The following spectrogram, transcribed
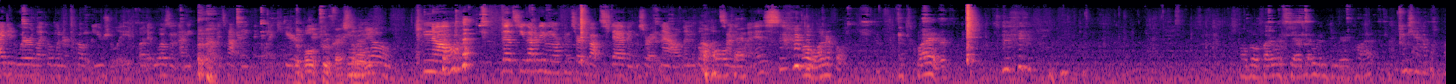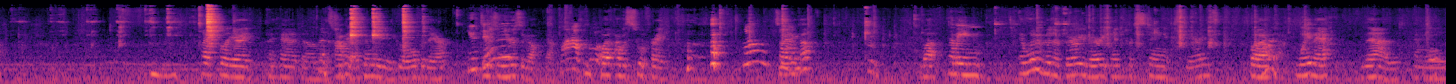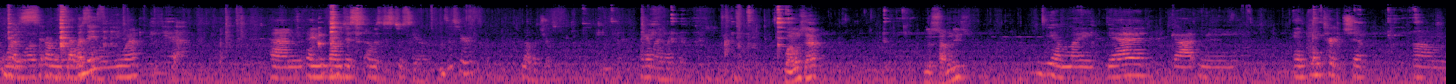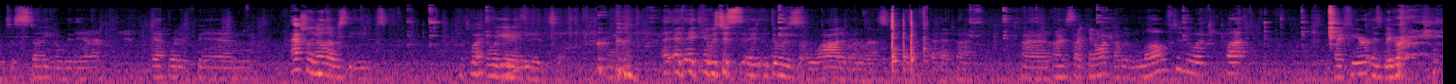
I did wear like a winter coat usually, but it wasn't anything. It's not anything like here. The bulletproof vest You underneath. No, that's you got to be more concerned about stabbings right now than oh, bullets, Oh, okay. anyways. Oh, wonderful. It's quieter. Although if I were stabbed, I wouldn't be very quiet. yeah. Actually, I, I had um, an That's too bad. opportunity to go over there You did? years and years ago. Yeah. Wow, cool. But I was too afraid. well, so I didn't go. But, I mean, it would have been a very, very interesting experience. But Oh, way back then, I mean, when it was was it? probably The 70s? when you went. yeah. And, and I was just, I was just too scared. Is this yours? No, that's yours. I got mine right here. When was that? The seventies? Yeah, my dad got me an internship um, to study over there. That would have been actually no, that was the eighties. It's what? It would have been in the eighties. Yeah. I, I, I- it was just it, it- there was a lot of unrest at that time, and I was like, you know what, I would love to do it, but my fear is bigger.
